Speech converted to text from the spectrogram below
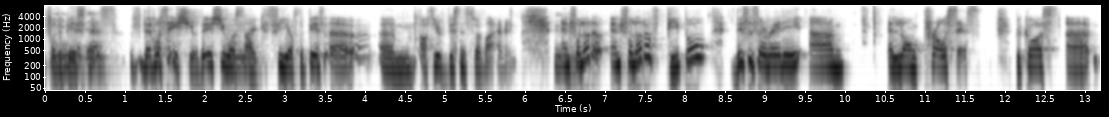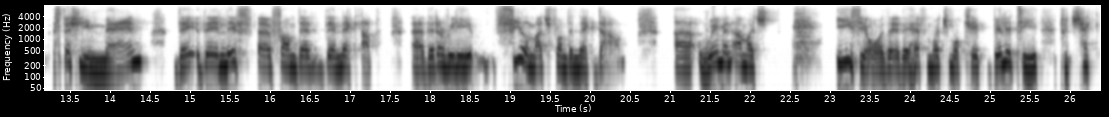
for the business. For. That was the issue. The issue was mm. like fear of the business, uh, um, of your business surviving. Mm. And for a lot of and for a lot of people, this is already um, a long process because uh, especially men they they live uh, from their, their neck up uh, they don't really feel much from the neck down uh, women are much easier or they, they have much more capability to check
